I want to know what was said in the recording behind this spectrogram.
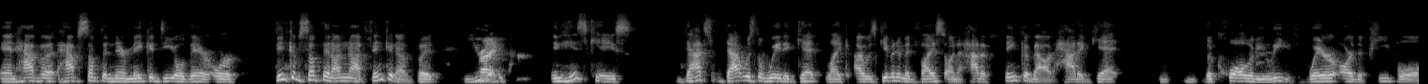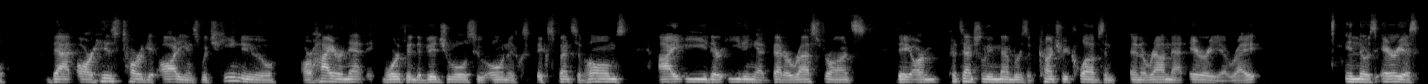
and have a have something there, make a deal there, or think of something I'm not thinking of. But you, Right. in his case, that's that was the way to get like I was giving him advice on how to think about how to get the quality leads. Where are the people that are his target audience, which he knew are higher net worth individuals who own ex- expensive homes, i.e., they're eating at better restaurants. They are potentially members of country clubs and, and around that area, right? In those areas,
